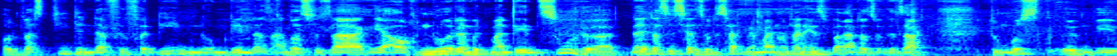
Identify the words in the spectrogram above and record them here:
und was die denn dafür verdienen, um denen das andere zu sagen, ja auch nur, damit man denen zuhört. Ne? Das ist ja so, das hat mir mein Unternehmensberater so gesagt, du musst irgendwie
